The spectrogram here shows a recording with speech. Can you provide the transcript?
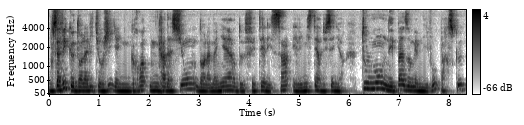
Vous savez que dans la liturgie, il y a une, gradation dans la manière de fêter les saints et les mystères du Seigneur. Tout le monde n'est pas au même niveau parce que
